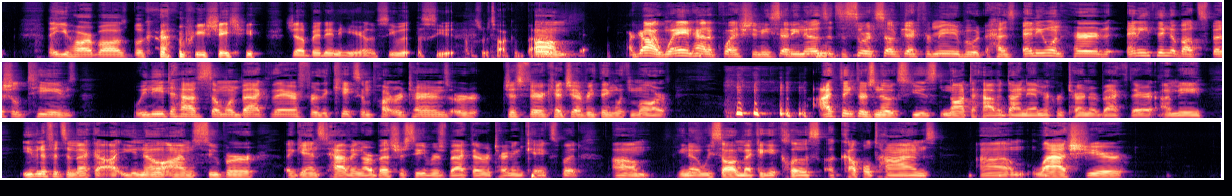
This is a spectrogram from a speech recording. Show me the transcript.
Thank you, Hardballs book. I appreciate you jumping in here. Let's see what let's see what else we're talking about. Um, our guy Wayne had a question. He said he knows it's a sore subject for me, but has anyone heard anything about special teams? We need to have someone back there for the kicks and punt returns, or just fair catch everything with Marv. I think there's no excuse not to have a dynamic returner back there. I mean, even if it's Emeka, you know, I'm super against having our best receivers back there returning kicks, but um, you know, we saw Mecca get close a couple times um, last year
